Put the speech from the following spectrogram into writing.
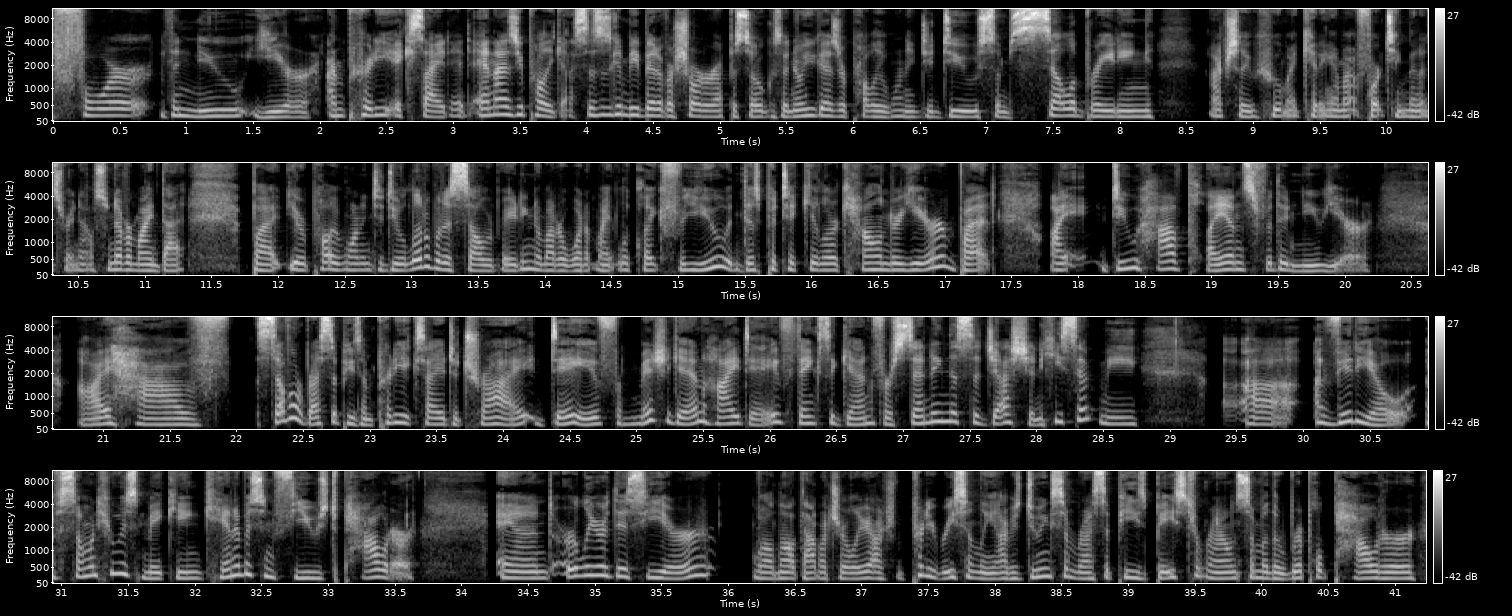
for the new year. I'm pretty excited. And as you probably guessed, this is going to be a bit of a shorter episode because I know you guys are probably wanting to do some celebrating. Actually, who am I kidding? I'm at 14 minutes right now, so never mind that. But you're probably wanting to do a little bit of celebrating, no matter what it might look like for you in this particular calendar year. But I do have plans for the new year. I have several recipes I'm pretty excited to try. Dave from Michigan. Hi, Dave. Thanks again for sending the suggestion. He sent me uh, a video of someone who is making cannabis infused powder. And earlier this year, well, not that much earlier, actually, pretty recently, I was doing some recipes based around some of the Ripple powder.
